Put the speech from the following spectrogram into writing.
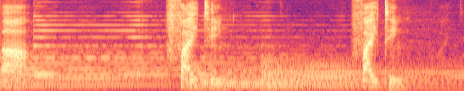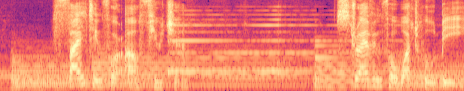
are fighting, fighting, fighting for our future, striving for what will be,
